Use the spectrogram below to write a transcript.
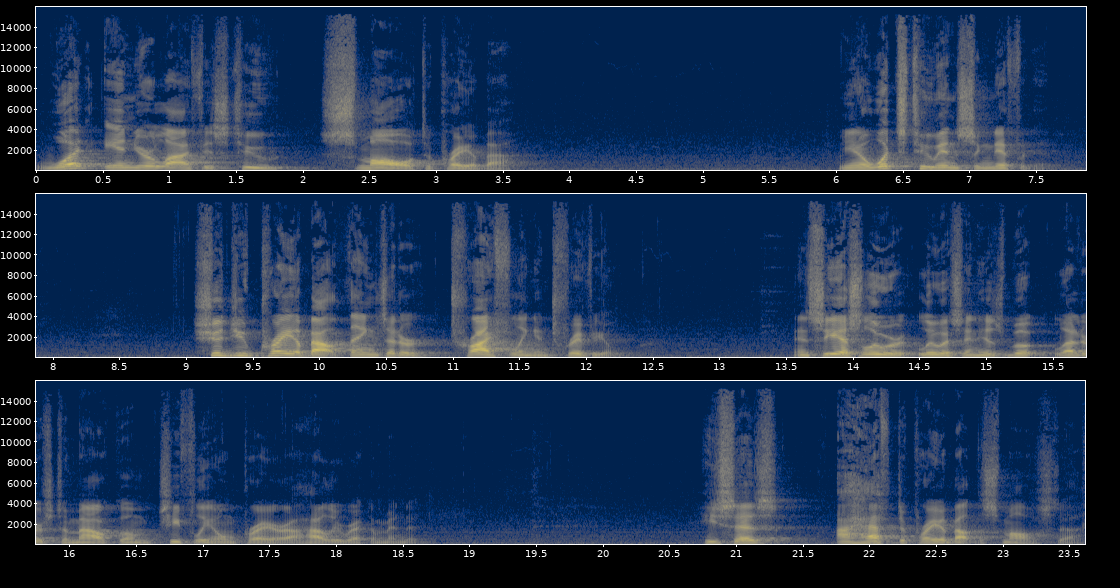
What in your life is too small to pray about? You know, what's too insignificant? Should you pray about things that are trifling and trivial? And C.S. Lewis, in his book, Letters to Malcolm, chiefly on prayer, I highly recommend it. He says, I have to pray about the small stuff.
